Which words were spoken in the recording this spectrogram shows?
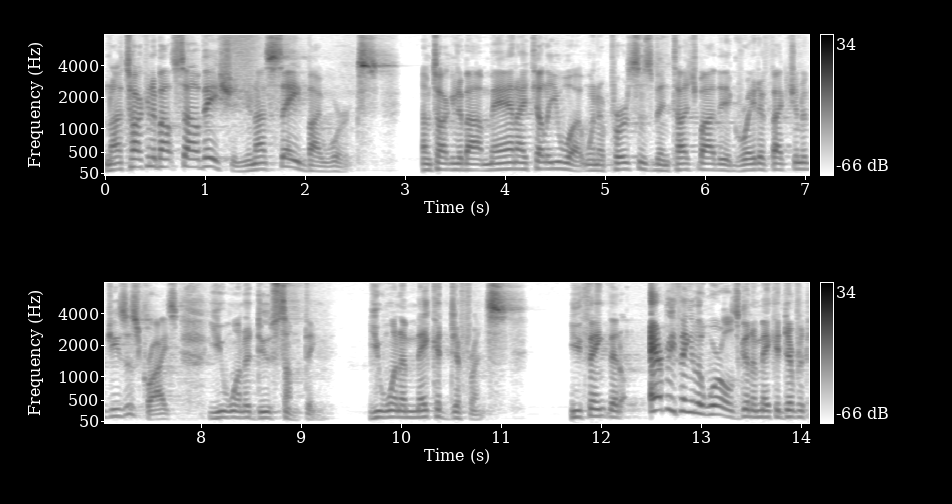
I'm not talking about salvation. You're not saved by works. I'm talking about, man, I tell you what, when a person's been touched by the great affection of Jesus Christ, you want to do something. You want to make a difference. You think that everything in the world is going to make a difference.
